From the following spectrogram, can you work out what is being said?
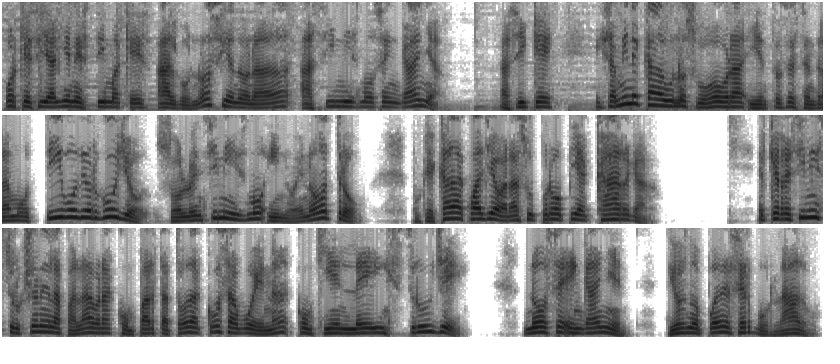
Porque si alguien estima que es algo no siendo nada, a sí mismo se engaña. Así que examine cada uno su obra y entonces tendrá motivo de orgullo solo en sí mismo y no en otro, porque cada cual llevará su propia carga. El que recibe instrucción en la palabra comparta toda cosa buena con quien le instruye. No se engañen, Dios no puede ser burlado.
